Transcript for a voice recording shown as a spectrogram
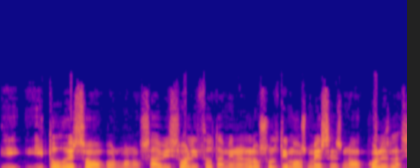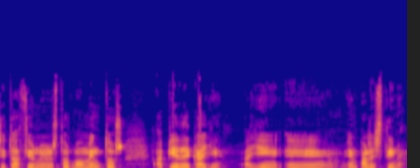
y, todo eso pues, bueno, se ha visualizado también en los últimos meses. ¿no? ¿Cuál es la situación en estos momentos a pie de calle allí eh, en Palestina?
